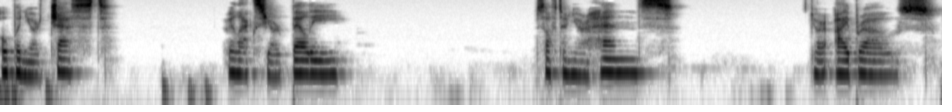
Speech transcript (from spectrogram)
Open your chest. Relax your belly. Soften your hands, your eyebrows.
